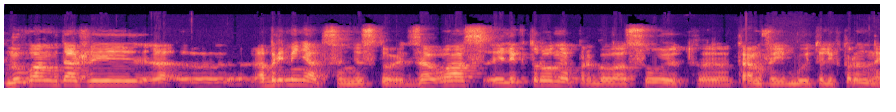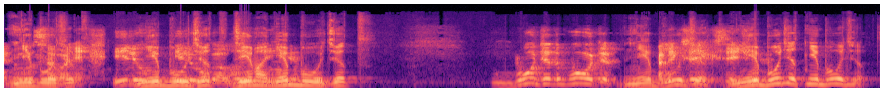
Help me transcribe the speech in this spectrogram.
Ну, вам даже э, обременяться не стоит. За вас электроны проголосуют, э, там же и будет электронное голосование. Не будет, или, не будет Дима, не будет. Будет, будет. Не будет, не будет, не будет.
